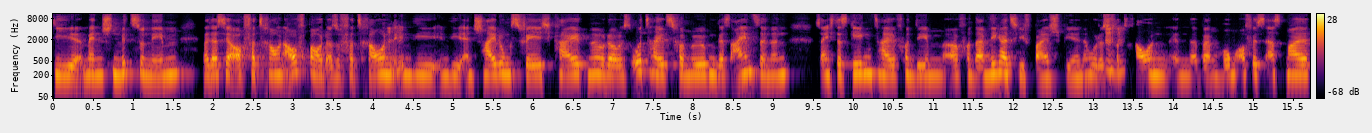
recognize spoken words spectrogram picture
die Menschen mitzunehmen, weil das ja auch Vertrauen aufbaut, also Vertrauen mhm. in die in die Entscheidungsfähigkeit ne, oder das Urteilsvermögen des Einzelnen. Das ist eigentlich das Gegenteil von dem äh, von deinem Negativbeispiel, ne, wo das mhm. Vertrauen in, beim Homeoffice erstmal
